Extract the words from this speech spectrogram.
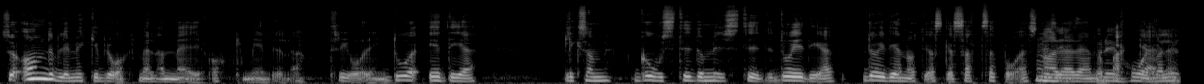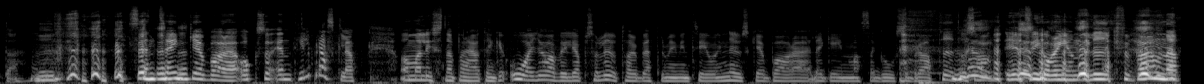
Så om det blir mycket bråk mellan mig och min lilla treåring då är det liksom gostid och mystid. Då är det, då är det något jag ska satsa på snarare Precis, än att backa. hårdvaluta. Mm. Sen tänker jag bara också en till brasklapp. Om man lyssnar på det här och tänker åh jag vill ju absolut ha det bättre med min treåring. Nu ska jag bara lägga in massa gos och bra tid. Och så är treåringen lik förbannat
